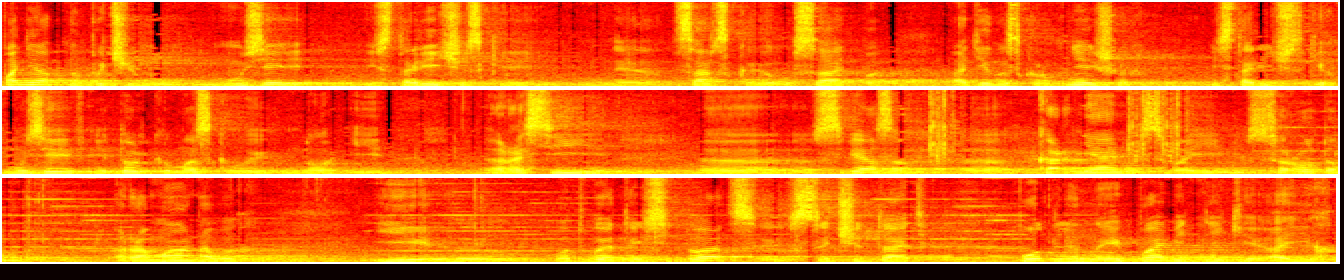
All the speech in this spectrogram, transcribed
Понятно почему. Музей исторический, э, царская усадьба, один из крупнейших исторических музеев не только Москвы, но и России, э, связан э, корнями своими с родом Романовых, И вот в этой ситуации сочетать подлинные памятники, а их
